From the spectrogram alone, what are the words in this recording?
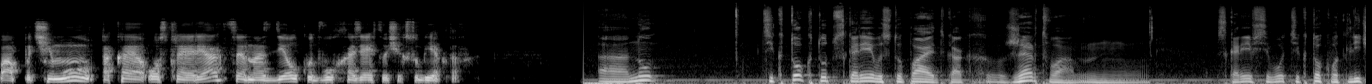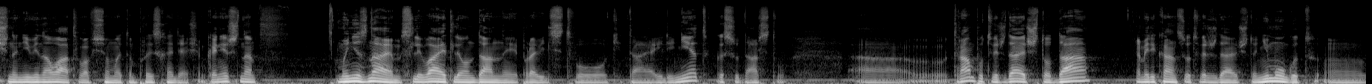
а почему такая острая реакция на сделку двух хозяйствующих субъектов? А, ну, ТикТок тут скорее выступает как жертва. Скорее всего, ТикТок вот лично не виноват во всем этом происходящем. Конечно, мы не знаем, сливает ли он данные правительству Китая или нет, государству. А, Трамп утверждает, что да, американцы утверждают, что не могут э,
